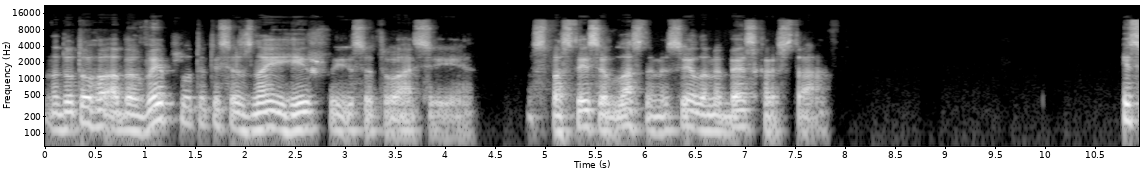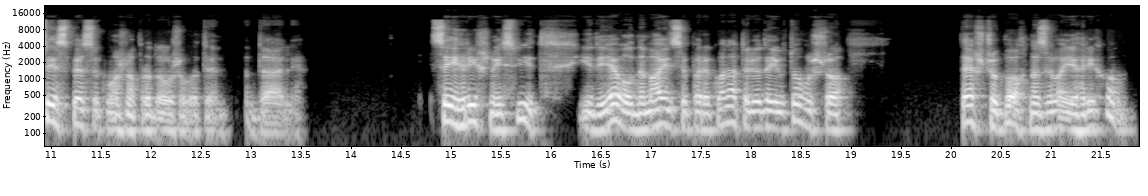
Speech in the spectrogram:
до того, аби виплутатися з найгіршої ситуації, спастися власними силами без Христа. І цей список можна продовжувати далі. Цей грішний світ і диявол намагаються переконати людей в тому, що те, що Бог називає гріхом,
